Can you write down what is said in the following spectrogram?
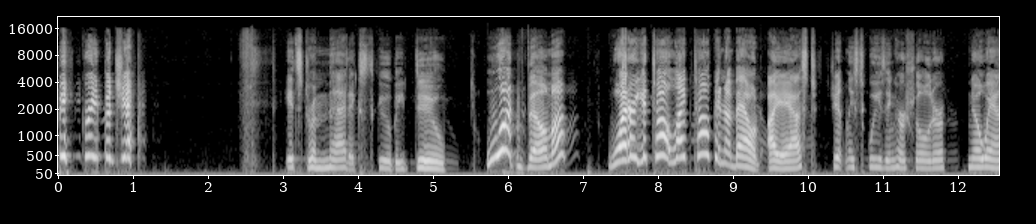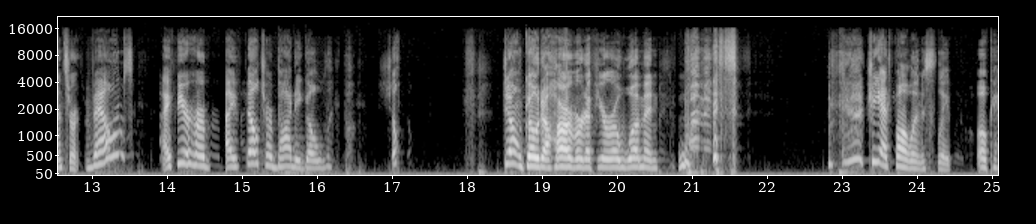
big green pajama. It's dramatic, Scooby Doo. What, Velma? What are you ta- like talking about? I asked, gently squeezing her shoulder. No answer. Velms? I fear her. I felt her body go limp. Don't go to Harvard if you're a woman. Woman. she had fallen asleep. Okay.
